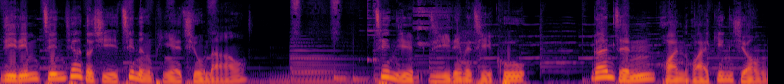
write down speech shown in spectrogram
林真正就是这两片的树脑。进入二林的市区，眼前繁华景象，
